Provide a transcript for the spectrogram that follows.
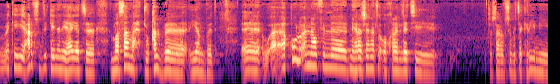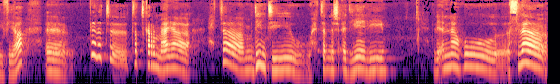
ما كيعرفش بلي كاينة نهاية مسار ما حتى القلب ينبض آه، أقول أنه في المهرجانات الأخرى التي تشرفت بتكريمي فيها كانت تتكرم معايا حتى مدينتي وحتى النشأة ديالي لأنه سلا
